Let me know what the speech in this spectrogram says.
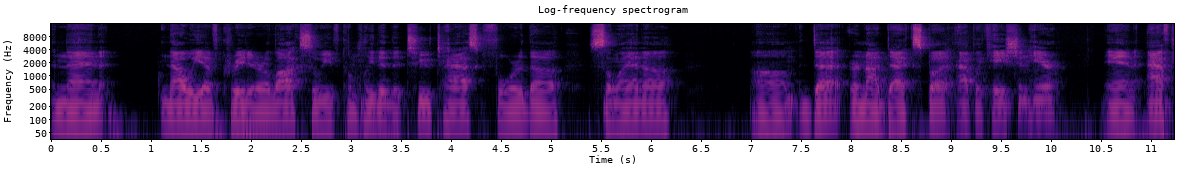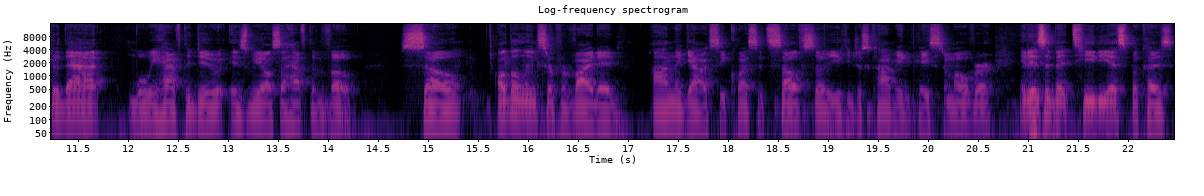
And then now we have created our lock. So we've completed the two tasks for the Cellana um, debt or not DEX, but application here. And after that, what we have to do is we also have to vote. So all the links are provided on the Galaxy Quest itself, so you can just copy and paste them over. It is a bit tedious because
